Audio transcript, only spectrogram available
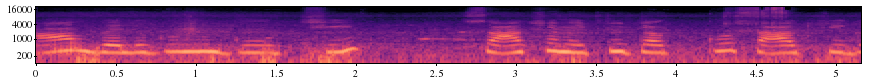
ఆ వెలుగును గూర్చి సాక్ష్యమిచ్చుటకు సాక్షిగా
